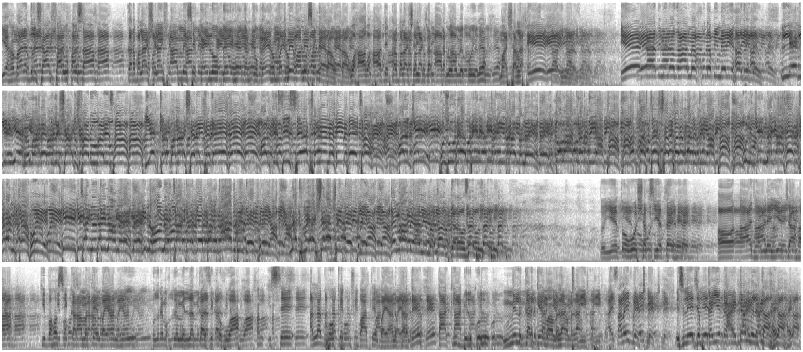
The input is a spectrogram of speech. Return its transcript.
ये हमारे दिलशाद फारूक साहब करबला शरीफ आप में से कई लोग गए हैं अगर जो गए हम मजमे वालों से कह रहा हूँ। वो हाथ दे करबला शरीफ अगर आप लोगों में कोई गया माशाल्लाह एक आदमी एक आदमी नज़र मैं खुद अभी मेरी हाजिरी नहीं लेकिन ये हमारे दिलशाद फारूक साहब ये करबला शरीफ गए हैं। ये तो वो शख्सियतें हैं। और आज हमने ये चाहा कि बहुत सी करामतें बयान हुई। हुजूर मखदूम मिल्लत का ज़िक्र हुआ। हम इससे अलग होकर कुछ बातें बयान कर दें ताकि बिल्कुल मिल करके मामला ठीक ऐसा नहीं बैठे इसलिए जब कई एक आइटम मिलता है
